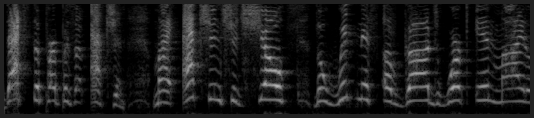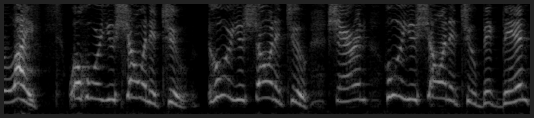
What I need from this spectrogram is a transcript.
That's the purpose of action. My action should show the witness of God's work in my life. Well, who are you showing it to? Who are you showing it to? Sharon, who are you showing it to? Big Ben?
